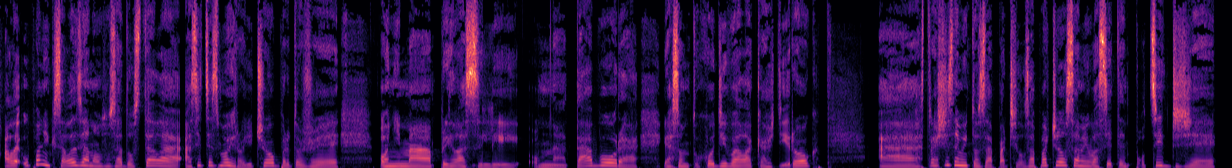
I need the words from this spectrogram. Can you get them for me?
ale úplne k Salesianom som sa dostala asi cez mojich rodičov, pretože oni ma prihlásili na tábor a ja som tu chodívala každý rok. A strašne sa mi to zapačilo. Zapačil sa mi vlastne ten pocit, že,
